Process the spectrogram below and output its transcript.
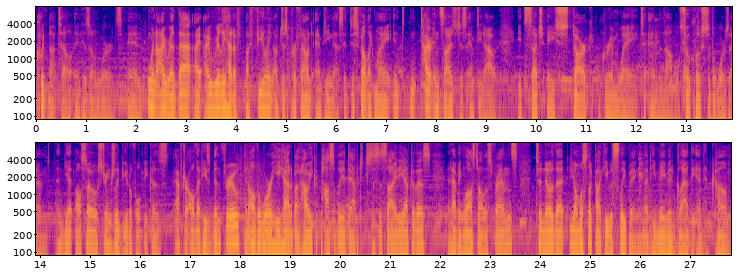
could not tell in his own words. And when I read that, I, I really had a, a feeling of just profound emptiness. It just felt like my in, entire insides just emptied out. It's such a stark, grim way to end the novel, so close to the war's end, and yet also strangely beautiful because after all that he's been through and all the worry he had about how he could possibly adapt to society after this, and having lost all his friends, to know that he almost looked like he was sleeping and that he may have been glad the end had come.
